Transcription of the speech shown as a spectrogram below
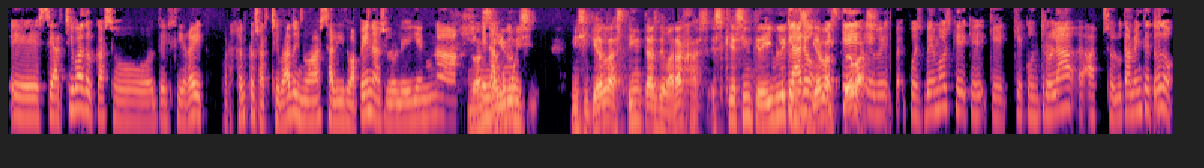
eh, se ha archivado el caso del Cigate. Por ejemplo, se ha archivado y no ha salido apenas. Lo leí en una. No ha en salido algún- ni, ni siquiera las cintas de barajas. Es que es increíble que ni siquiera las es que pruebas. eh, pues vemos que, que, que, que controla absolutamente todo.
